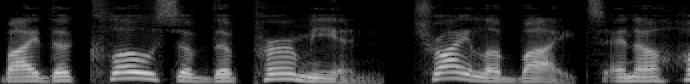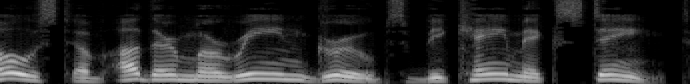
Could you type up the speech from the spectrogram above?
By the close of the Permian, trilobites and a host of other marine groups became extinct.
